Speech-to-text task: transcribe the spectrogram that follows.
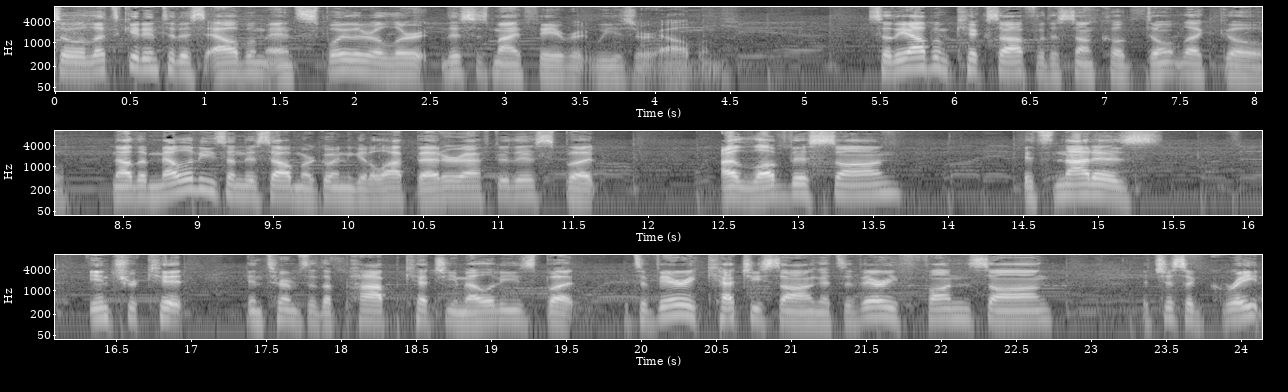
So let's get into this album, and spoiler alert, this is my favorite Weezer album. So the album kicks off with a song called Don't Let Go, now, the melodies on this album are going to get a lot better after this, but I love this song. It's not as intricate in terms of the pop catchy melodies, but it's a very catchy song. It's a very fun song. It's just a great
